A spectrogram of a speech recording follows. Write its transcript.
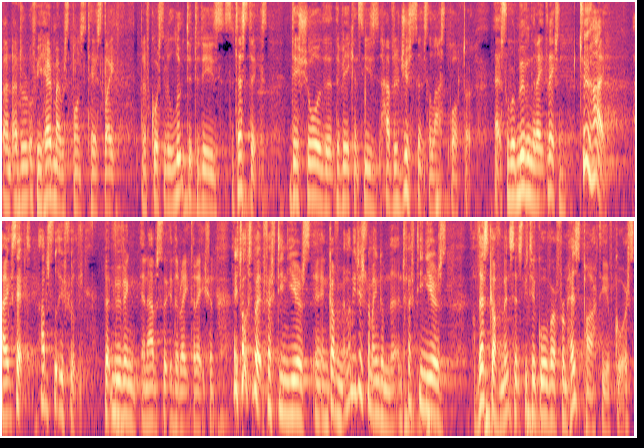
and I don't know if you heard my response to Test White, but of course if we looked at today's statistics, they show that the vacancies have reduced since the last quarter. Uh, so we're moving in the right direction. Too high, I accept, absolutely fully, but moving in absolutely the right direction. And he talks about 15 years in government. Let me just remind him that in 15 years of this government, since we took over from his party, of course,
